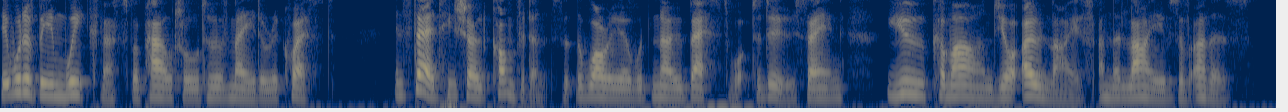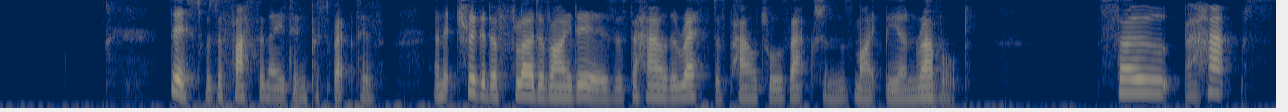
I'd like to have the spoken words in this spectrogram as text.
It would have been weakness for Paltrul to have made a request. Instead, he showed confidence that the warrior would know best what to do, saying, You command your own life and the lives of others. This was a fascinating perspective, and it triggered a flood of ideas as to how the rest of Paltrul's actions might be unravelled. So perhaps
